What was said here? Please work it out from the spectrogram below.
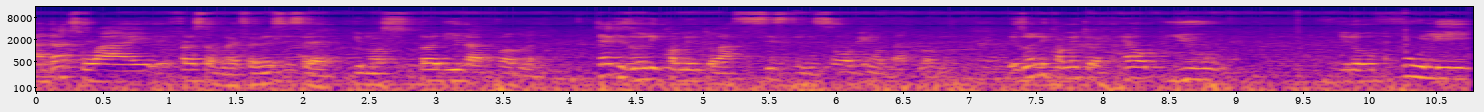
and that's why, first of all, like Sanusi said, you must study that problem. Tech is only coming to assist in the solving of that problem. It's only coming to help you, you know, fully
